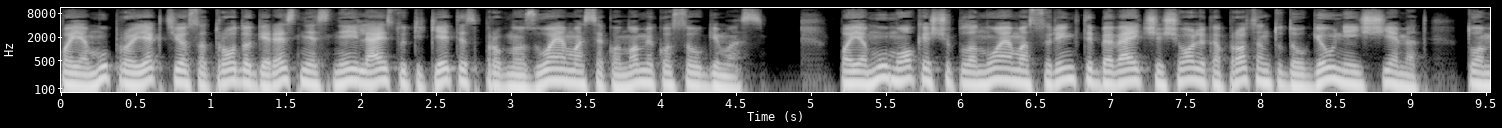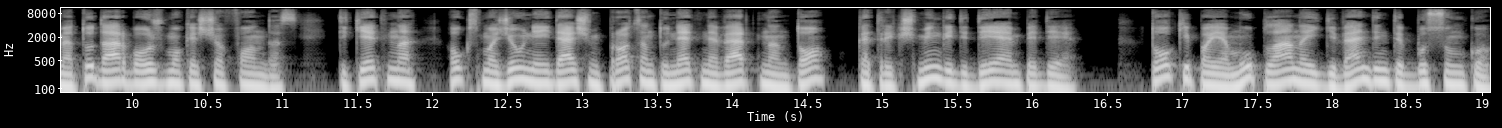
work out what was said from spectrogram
Pajamų projekcijos atrodo geresnės nei leistų tikėtis prognozuojamas ekonomikos augimas. Pajamų mokesčių planuojama surinkti beveik 16 procentų daugiau nei šiemet, tuo metu darbo užmokesčio fondas, tikėtina, auks mažiau nei 10 procentų net nevertinant to, kad reikšmingai didėja MPD. Tokį pajamų planą įgyvendinti bus sunku.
